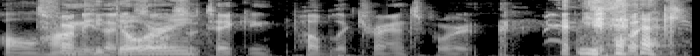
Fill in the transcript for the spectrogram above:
All It's funny that dory. he's also taking public transport. yeah. like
